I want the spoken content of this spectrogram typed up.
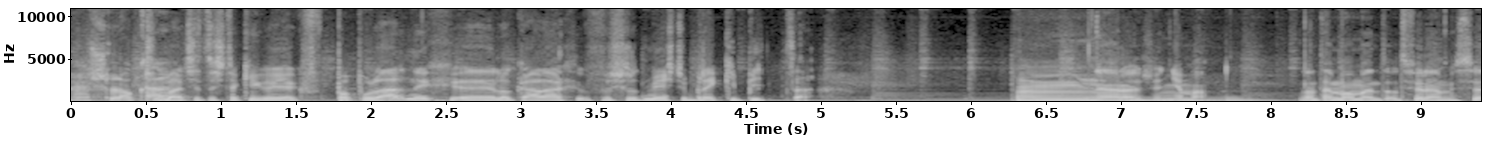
Nasz Czy lokal. macie coś takiego jak w popularnych e, lokalach w śródmieściu Breki Pizza? Mm, na razie nie ma. Na ten moment otwieramy się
